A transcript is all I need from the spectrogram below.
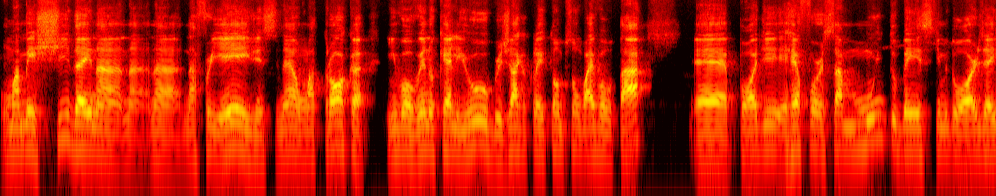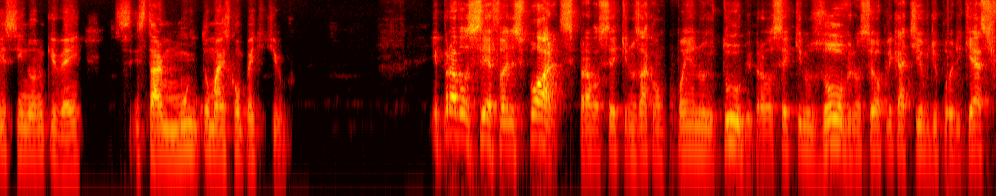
uma mexida aí na, na, na, na free agency, né? Uma troca envolvendo o Kelly Oubre, já que o Clay Thompson vai voltar, é, pode reforçar muito bem esse time do Warriors aí sim no ano que vem estar muito mais competitivo. E para você, fã de esportes, para você que nos acompanha no YouTube, para você que nos ouve no seu aplicativo de podcast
